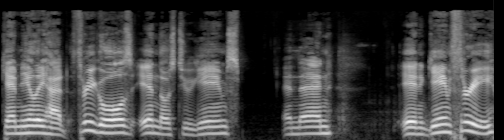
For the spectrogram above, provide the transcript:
Cam Neely had three goals in those two games. And then in game three,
